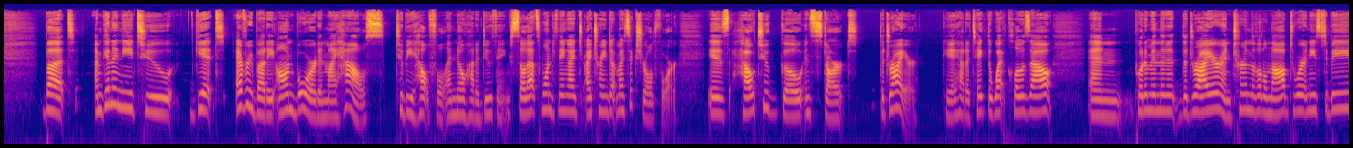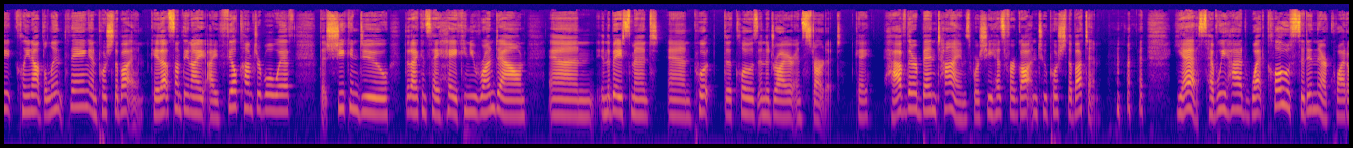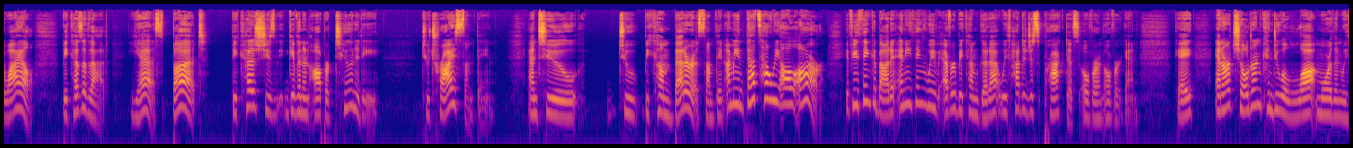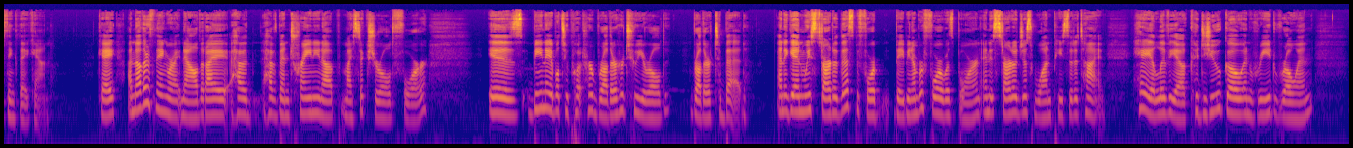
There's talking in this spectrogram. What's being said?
But I'm going to need to get everybody on board in my house to be helpful and know how to do things. So that's one thing I, I trained up my six year old for is how to go and start the dryer. Okay, how to take the wet clothes out and put them in the, the dryer and turn the little knob to where it needs to be, clean out the lint thing and push the button. Okay, that's something I, I feel comfortable with that she can do, that I can say, hey, can you run down and in the basement and put the clothes in the dryer and start it. Okay. Have there been times where she has forgotten to push the button? yes. Have we had wet clothes sit in there quite a while because of that? Yes. But because she's given an opportunity to try something and to to become better at something. I mean, that's how we all are. If you think about it, anything we've ever become good at, we've had to just practice over and over again. Okay. And our children can do a lot more than we think they can. Okay. Another thing right now that I have, have been training up my six year old for is being able to put her brother, her two year old brother, to bed. And again, we started this before baby number four was born, and it started just one piece at a time. Hey, Olivia, could you go and read Rowan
